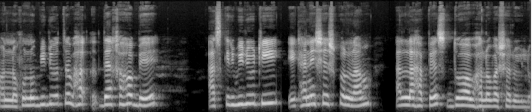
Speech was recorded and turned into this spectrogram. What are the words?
অন্য কোনো ভিডিওতে দেখা হবে। আজকের ভিডিওটি এখানেই শেষ করলাম। আল্লাহ হাফেজ, দোয়া ভালোবাসা রইল।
